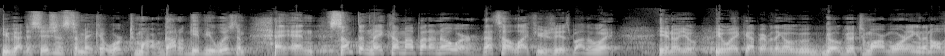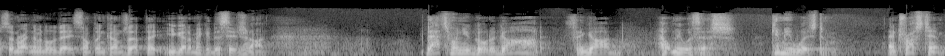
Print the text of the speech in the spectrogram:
You've got decisions to make at work tomorrow. God will give you wisdom. And, and, something may come up out of nowhere. That's how life usually is, by the way. You know, you, you wake up, everything will go good tomorrow morning, and then all of a sudden, right in the middle of the day, something comes up that you got to make a decision on. That's when you go to God. Say, God, help me with this. Give me wisdom and trust Him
